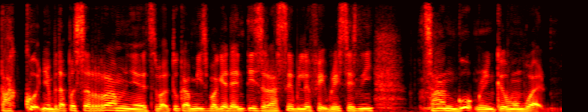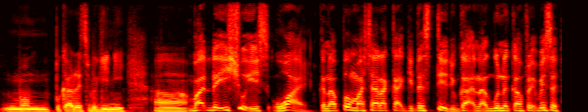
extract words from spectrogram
takutnya betapa seramnya sebab tu kami sebagai dentist rasa bila fake braces ni sanggup mereka membuat mem, perkara sebegini. Uh, But the issue is why? Kenapa masyarakat kita still juga nak gunakan fake braces?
